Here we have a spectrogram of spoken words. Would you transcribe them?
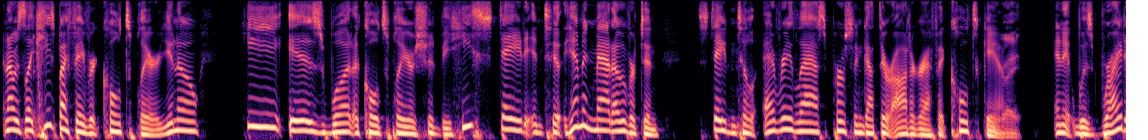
and I was like, He's my favorite Colts player. You know, he is what a Colts player should be. He stayed until him and Matt Overton stayed until every last person got their autograph at Colts camp. Right. And it was right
